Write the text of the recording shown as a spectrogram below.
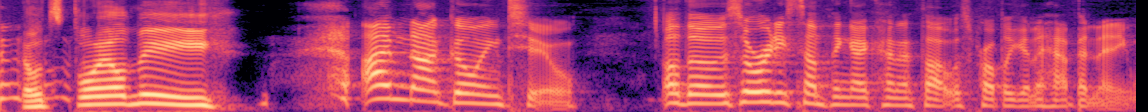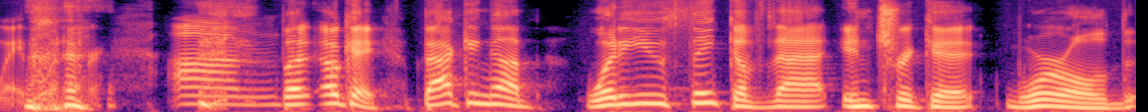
Don't spoil me. I'm not going to. Although it's already something I kind of thought was probably going to happen anyway. But whatever. um, But okay, backing up, what do you think of that intricate world?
